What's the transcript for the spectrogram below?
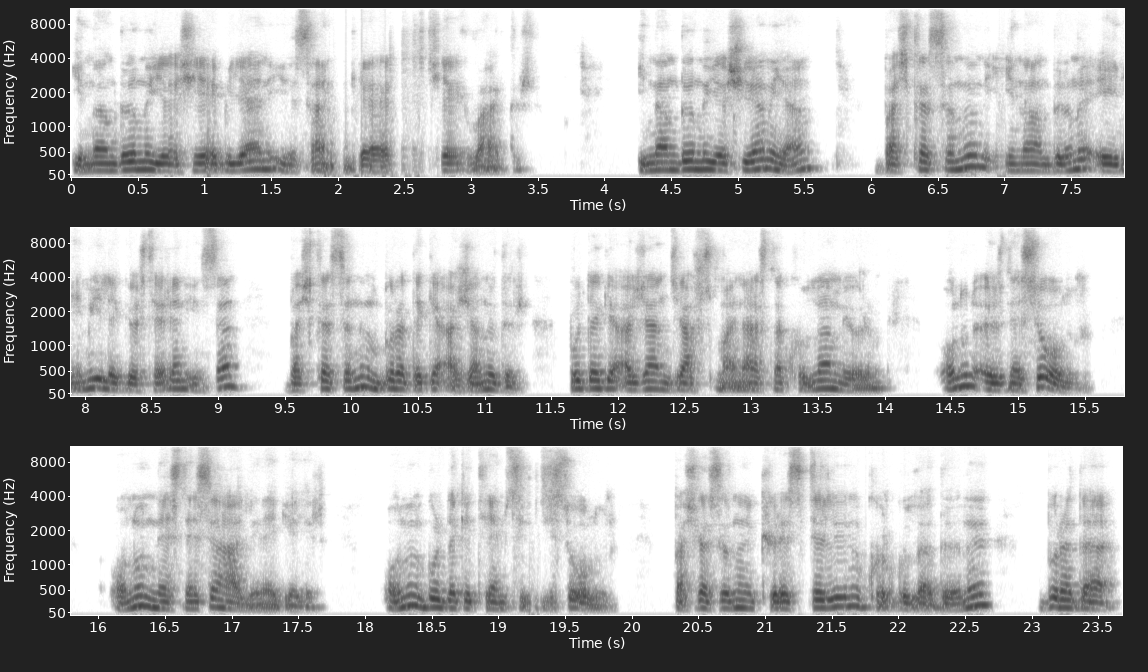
İnandığını yaşayabilen insan gerçek vardır. İnandığını yaşayamayan, başkasının inandığını eylemiyle gösteren insan başkasının buradaki ajanıdır. Buradaki ajan casus manasında kullanmıyorum. Onun öznesi olur. Onun nesnesi haline gelir. Onun buradaki temsilcisi olur. Başkasının küreselini kurguladığını burada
